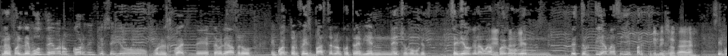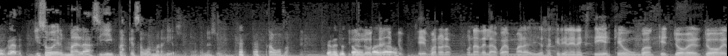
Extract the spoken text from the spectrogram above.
Claro, fue el debut de Baron Corbin que se vio por el squash de esta pelea, pero en cuanto al Facebuster lo encontré bien hecho, como que se vio que la weá Sí, fue como bien destructiva para CJ Parker. Que lo hizo cagar. Sí, pues claro. Hizo ver mal a CJ Parker esa weá maravillosa. con eso estamos ba- Con eso Y lo, estamos lo es que, que, bueno, la- una de las weas maravillosas que tiene NXT es que un weón que Jover, Jover,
